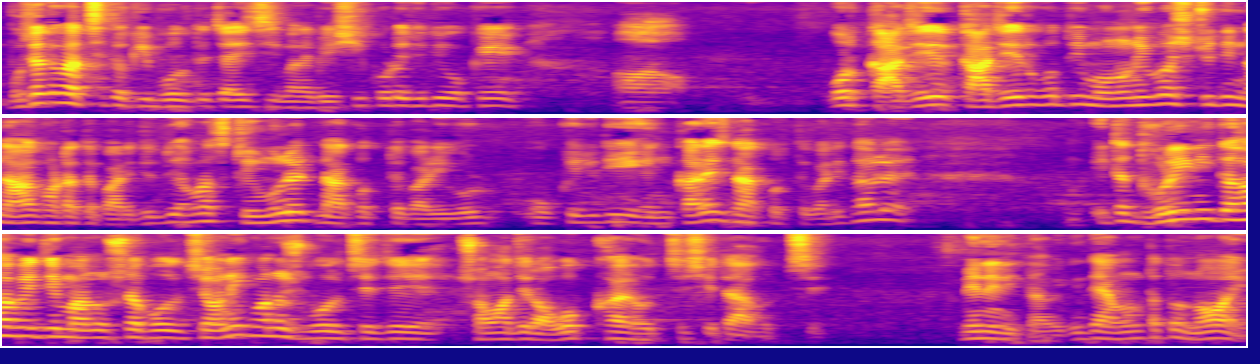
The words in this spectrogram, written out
বোঝাতে পারছি তো কি বলতে চাইছি? মানে বেশি করে যদি ওকে ওর কাজের কাজের প্রতি মনোনিবেশ যদি না ঘটাতে পারি, যদি আমরা স্টিমুলেট না করতে পারি, ওর, ওকে যদি এনকারেজ না করতে পারি, তাহলে এটা ধরেই নিতে হবে যে মানুষরা বলছে, অনেক মানুষ বলছে যে সমাজের অবক্ষয় হচ্ছে, সেটা হচ্ছে। মেনে নিতে হবে। কিন্তু এমনটা তো নয়।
